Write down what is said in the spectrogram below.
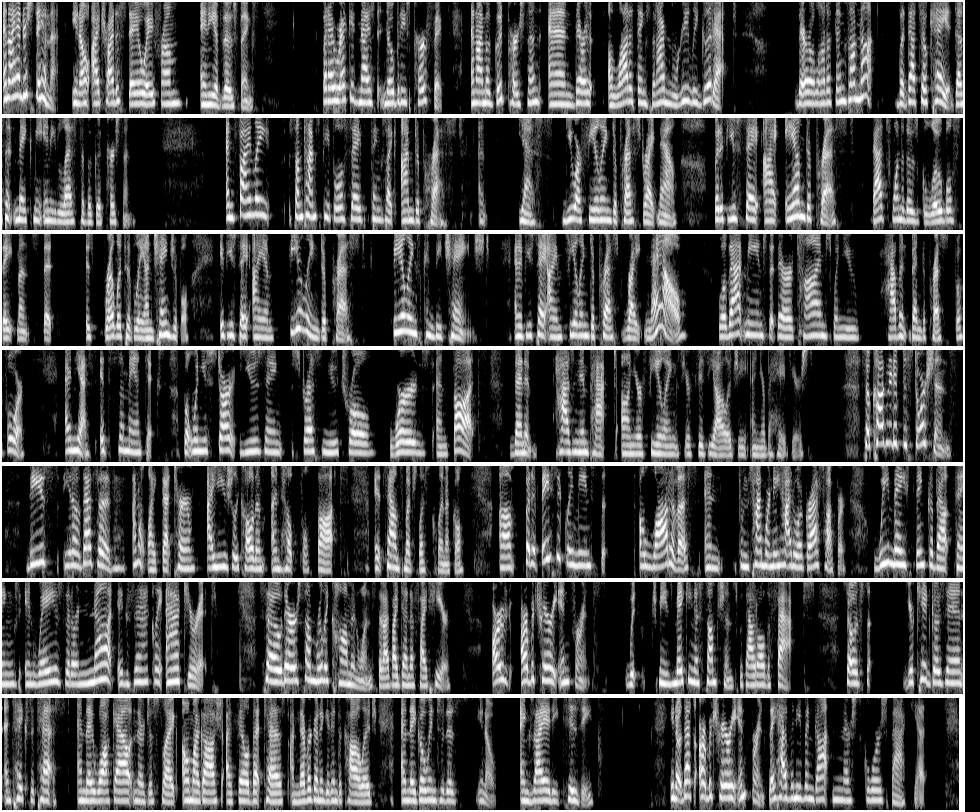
And i understand that. You know i try to stay away from any of those things. But i recognize that nobody's perfect and i'm a good person and there are a lot of things that i'm really good at. There are a lot of things i'm not but that's okay. It doesn't make me any less of a good person. And finally sometimes people will say things like i'm depressed. And yes you are feeling depressed right now. But if you say i am depressed that's one of those global statements that is relatively unchangeable. If you say i am feeling depressed feelings can be changed. And if you say i am feeling depressed right now well that means that there are times when you haven't been depressed before. And yes it's semantics. But when you start using stress neutral words and thoughts then it has an impact on your feelings your physiology and your behaviors. So cognitive distortions these you know that's a i don't like that term. I usually call them unhelpful thoughts. It sounds much less clinical. Um, but it basically means that a lot of us and from the time we're knee high to a grasshopper we may think about things in ways that are not exactly accurate. So there are some really common ones that i've identified here. Ar- arbitrary inference which means making assumptions without all the facts. So if your kid goes in and takes a test and they walk out and they're just like oh my gosh i failed that test. I'm never going to get into college. And they go into this you know anxiety tizzy you know that's arbitrary inference. They haven't even gotten their scores back yet.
